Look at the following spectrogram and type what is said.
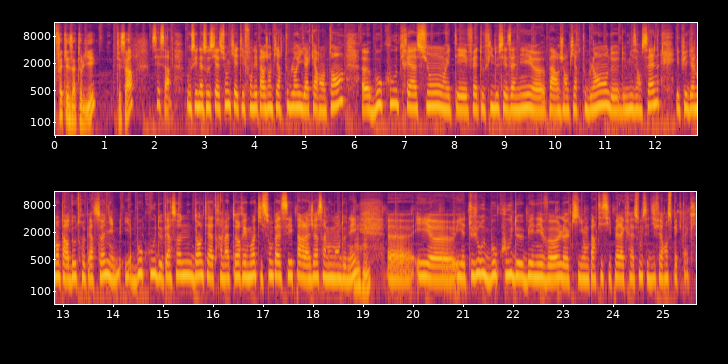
faites les ateliers c'est ça C'est ça. Donc c'est une association qui a été fondée par Jean-Pierre Toublanc il y a 40 ans. Euh, beaucoup de créations ont été faites au fil de ces années euh, par Jean-Pierre Toublanc, de, mise en scène, et puis également par d'autres personnes. Il y, a, beaucoup de personnes dans le théâtre amateur et moi qui sont passées par la JAS à un moment donné. Mhm. Euh, et il y a toujours eu beaucoup de bénévoles qui ont participé à la création de ces différents spectacles.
